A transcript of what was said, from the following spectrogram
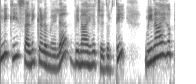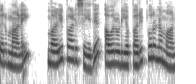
இன்னைக்கு சனிக்கிழமையில விநாயகர் சதுர்த்தி. விநாயக பெருமானை வழிபாடு செய்து அவருடைய பரிபூரணமான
